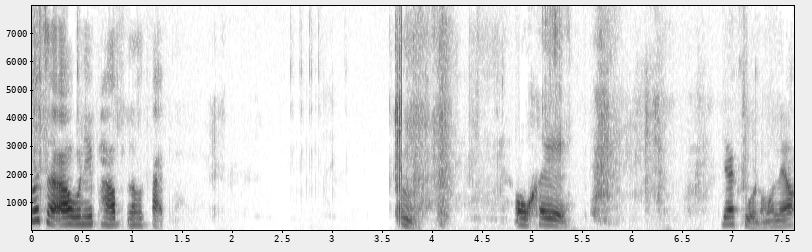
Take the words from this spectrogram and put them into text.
ก็จะเอาอันนี้พับเราตัด อืม โอเค แยกส่วนออกมาแล้ว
